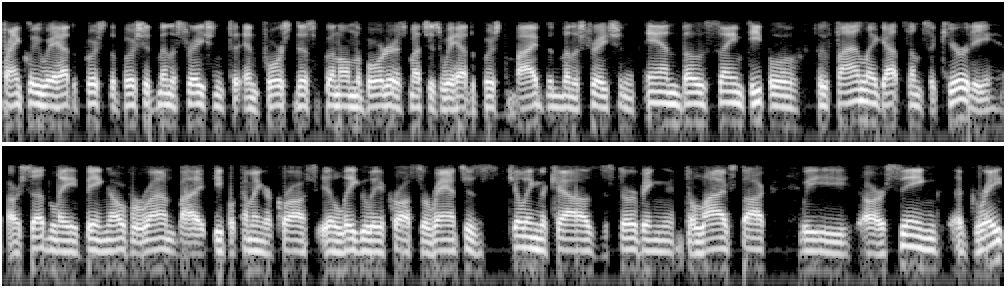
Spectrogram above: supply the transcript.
frankly, we had to push the Bush administration to enforce discipline on the border as much as we had to push the Biden administration. And those same people who finally got some security are suddenly being overrun by people coming across illegally across the ranches, killing the cows, disturbing the livestock We are seeing a great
